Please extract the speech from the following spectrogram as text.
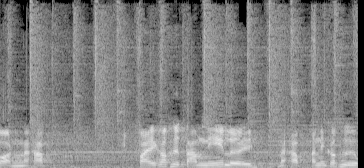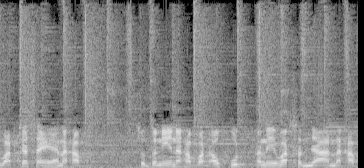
ก่อนนะครับ ไฟก็คือตามนี้เลยนะครับ อันนี้ก็คือวัดกระแสนะครับ ส่วนตัวนี้นะครับวัดเอาพุทอันนี้วัดสัญญาณนะครับ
